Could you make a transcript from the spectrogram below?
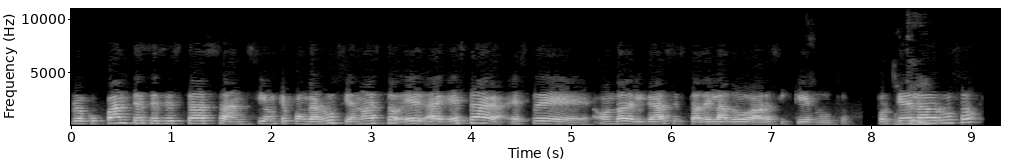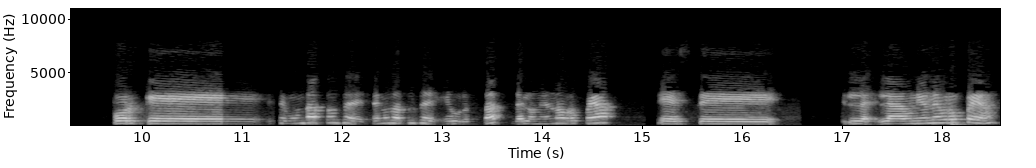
preocupantes es esta sanción que ponga Rusia, ¿no? Esto, eh, esta, este onda del gas está del lado ahora sí que ruso. ¿Por qué del lado ruso? Porque según datos de, tengo datos de Eurostat, de la Unión Europea, este, la, Unión Europea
